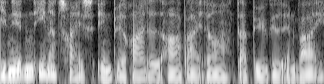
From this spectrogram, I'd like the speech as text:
I 1961 indberettede arbejdere, der byggede en vej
